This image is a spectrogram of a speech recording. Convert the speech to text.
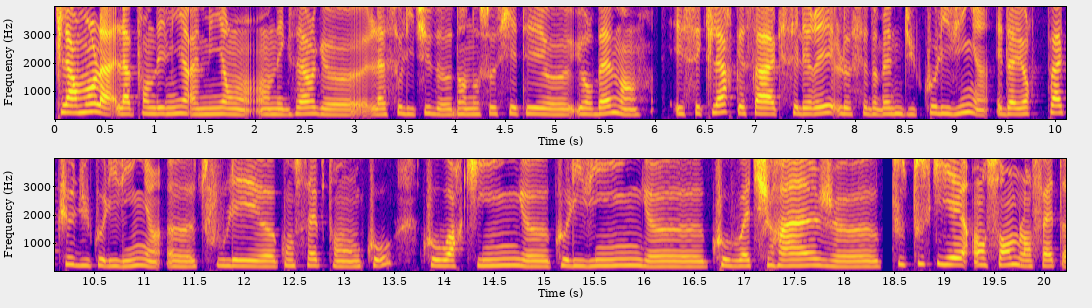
Clairement, la, pandémie a mis en exergue la solitude dans nos sociétés urbaines et c'est clair que ça a accéléré le phénomène du co-living, et d'ailleurs pas que du co-living, euh, tous les euh, concepts en co, co-working, euh, co-living, co-voiturage, tout, ce qui est ensemble en fait,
